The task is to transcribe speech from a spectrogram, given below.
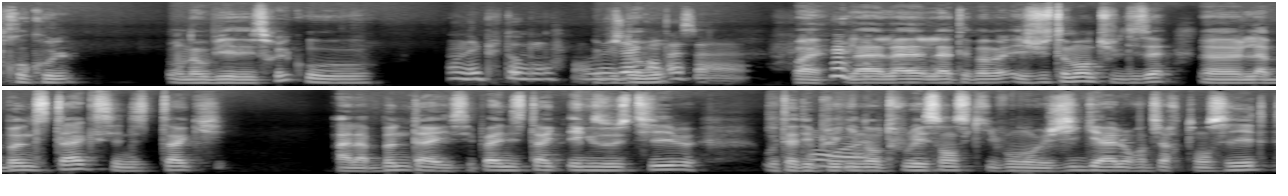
Trop cool. On a oublié des trucs ou? On est plutôt bon, je pense. On est Déjà, quand bon t'as ça... Ouais, là, là, là t'es pas mal. Et justement, tu le disais, la bonne stack, c'est une stack à la bonne taille. C'est pas une stack exhaustive où tu as des plugins Ouais. dans tous les sens qui vont euh, giga alourdir ton site,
